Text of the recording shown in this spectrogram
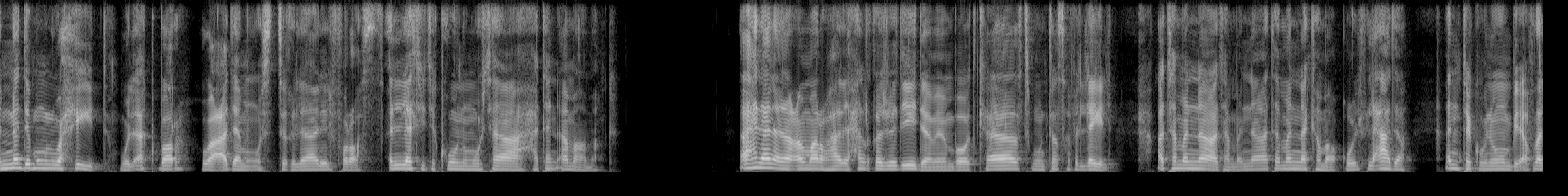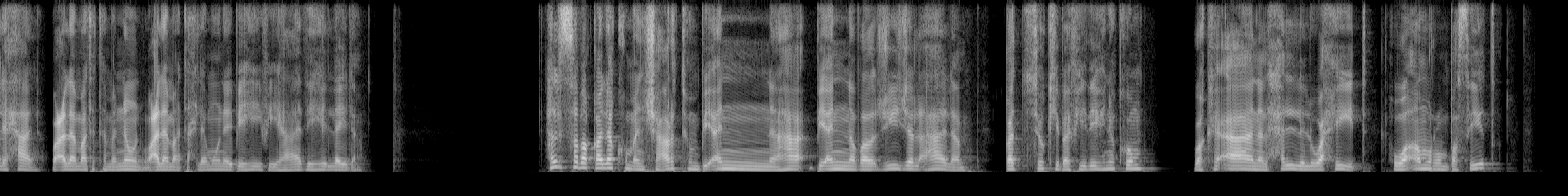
الندم الوحيد والأكبر هو عدم استغلال الفرص التي تكون متاحة أمامك. أهلا أنا عمر وهذه حلقة جديدة من بودكاست منتصف الليل. أتمنى أتمنى أتمنى كما أقول في العادة أن تكونون بأفضل حال وعلى ما تتمنون وعلى ما تحلمون به في هذه الليلة. هل سبق لكم أن شعرتم بأنها بأن ضجيج العالم قد سكب في ذهنكم وكأن الحل الوحيد هو أمر بسيط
